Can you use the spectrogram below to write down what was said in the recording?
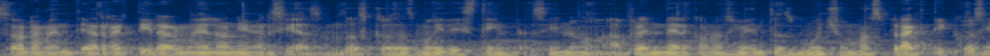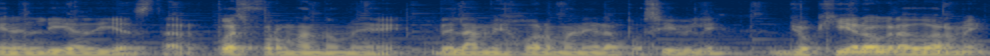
solamente retirarme de la universidad. Son dos cosas muy distintas, sino aprender conocimientos mucho más prácticos y en el día a día estar pues formándome de la mejor manera posible. Yo quiero graduarme,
